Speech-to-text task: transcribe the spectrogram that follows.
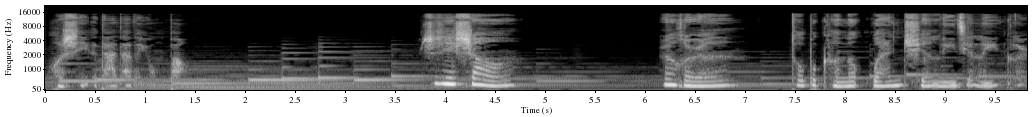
或是一个大大的拥抱。世界上，任何人都不可能完全理解另一个人。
